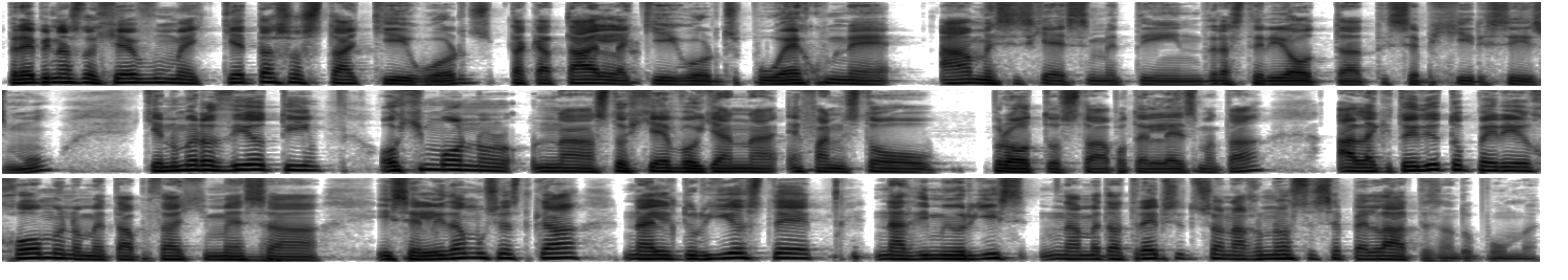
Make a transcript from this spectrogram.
πρέπει να στοχεύουμε και τα σωστά keywords, τα κατάλληλα keywords που έχουν άμεση σχέση με την δραστηριότητα της επιχείρησής μου. Και νούμερο δύο, ότι όχι μόνο να στοχεύω για να εμφανιστώ πρώτος στα αποτελέσματα, αλλά και το ίδιο το περιεχόμενο μετά που θα έχει μέσα ναι. η σελίδα μου ουσιαστικά να λειτουργεί ώστε να δημιουργήσει, να μετατρέψει τους αναγνώστες σε πελάτες, να το πούμε.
